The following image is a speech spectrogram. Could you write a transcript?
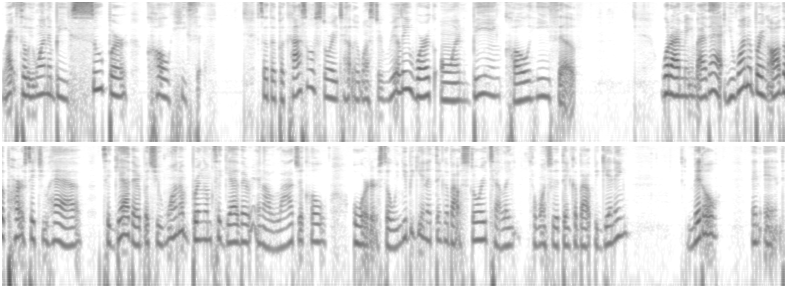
right? So we want to be super cohesive. So the Picasso storyteller wants to really work on being cohesive. What I mean by that, you want to bring all the parts that you have together, but you want to bring them together in a logical order. So when you begin to think about storytelling, I want you to think about beginning, middle, and end.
